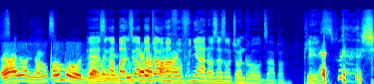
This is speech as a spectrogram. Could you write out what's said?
hayo nomqombozi baba, singabha- uthela Singaphathwa phansi. ngamafufunyana Cecil John Rhodes apha. Please.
